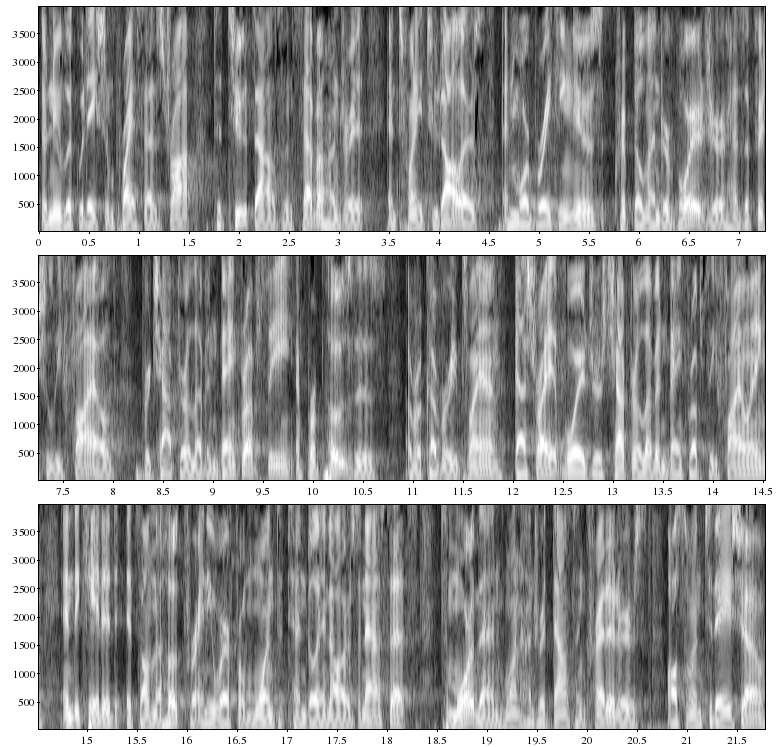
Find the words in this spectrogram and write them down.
Their new liquidation price has dropped to $2,722. And more breaking news, crypto lender Voyager has officially filed for chapter Chapter 11 bankruptcy and proposes a recovery plan. That's right. Voyager's Chapter 11 bankruptcy filing indicated it's on the hook for anywhere from 1 to $10 billion in assets to more than 100,000 creditors. Also in today's show,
